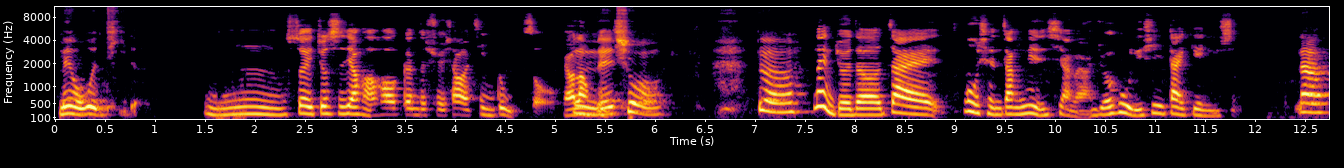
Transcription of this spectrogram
没有问题的。嗯，所以就是要好好跟着学校的进度走，不要浪费。没错，对啊。那你觉得在目前这样念下来，你觉得护理系带给你什么？那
